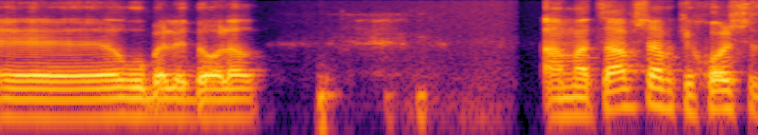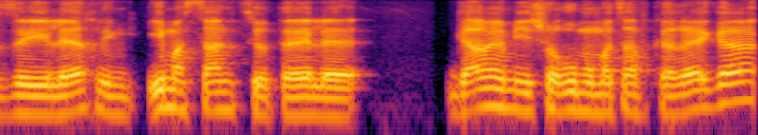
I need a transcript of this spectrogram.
אה, רובל לדולר. המצב שם ככל שזה ילך עם הסנקציות האלה, גם אם יישארו במצב כרגע,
